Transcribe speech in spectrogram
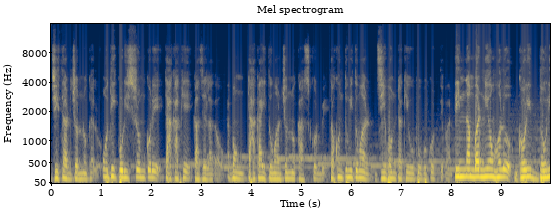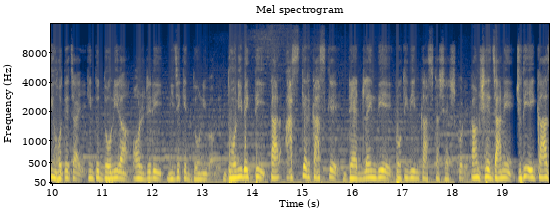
জিতার জন্য গেল। অধিক পরিশ্রম করে টাকাকে কাজে লাগাও এবং টাকাই তোমার জন্য কাজ করবে। তখন তুমি তোমার জীবনটাকে উপভোগ করতে পারবে। তিন নাম্বার নিয়ম হলো, গরিব ধনী হতে চায় কিন্তু ধনীরা অলরেডি নিজেকে ধনী ভাবে। ধনী ব্যক্তি তার আজকের কাজকে ডেডলাইন দিয়ে প্রতিদিন কাজটা শেষ করে। কারণ সে জানে, যদি এই কাজ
